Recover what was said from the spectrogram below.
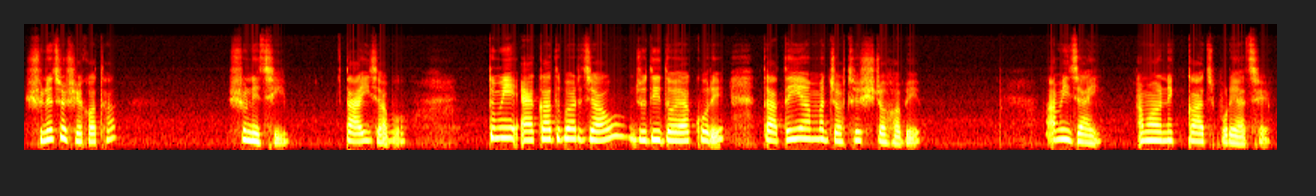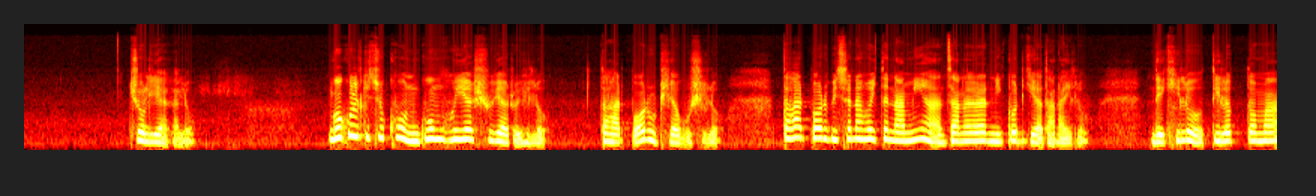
শুনেছ সে কথা? শুনেছি, তাই যাব। তুমি এক আধবার যাও, যদি দয়া করে, তাতেই আমার যথেষ্ট হবে। আমি যাই, আমার অনেক কাজ পড়ে আছে। চলিয়া গেল। গোকুল কিছুক্ষণ গুম হইয়া শুইয়া রহিল। তাহার পর উঠিয়া বসিল। তাহার পর বিছানা হইতে নামিয়া জানালার নিকট গিয়া দাঁড়াইল। দেখিল তিলোত্তমা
